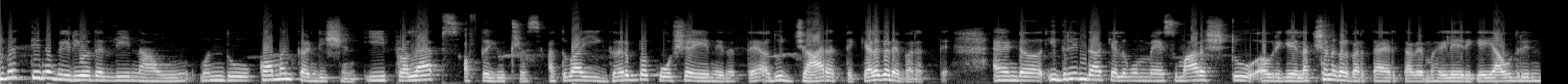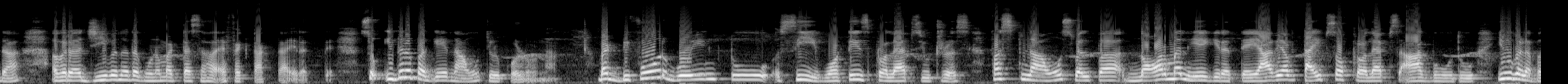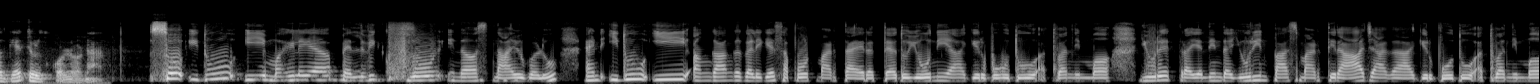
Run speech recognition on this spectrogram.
ಇವತ್ತಿನ ವಿಡಿಯೋದಲ್ಲಿ ನಾವು ಒಂದು ಕಾಮನ್ ಕಂಡೀಷನ್ ಈ ಪ್ರೊಲ್ಯಾಪ್ಸ್ ಆಫ್ ದ ಯೂಟ್ರಸ್ ಅಥವಾ ಈ ಗರ್ಭಕೋಶ ಏನಿರುತ್ತೆ, ಅದು ಜಾರತ್ತೆ, ಕೆಳಗಡೆ ಬರುತ್ತೆ. ಆ್ಯಂಡ್ ಇದರಿಂದ ಕೆಲವೊಮ್ಮೆ ಸುಮಾರಷ್ಟು ಅವರಿಗೆ ಲಕ್ಷಣಗಳು ಬರ್ತಾ ಇರ್ತವೆ ಮಹಿಳೆಯರಿಗೆ. ಯಾವುದರಿಂದ? ಅವರ ಜೀವನದ ಗುಣಮಟ್ಟ ಸಹ ಎಫೆಕ್ಟ್ ಆಗ್ತಾ ಇರುತ್ತೆ. ಸೊ ಇದರ ಬಗ್ಗೆ ನಾವು ತಿಳ್ಕೊಳ್ಳೋಣ. But before going to see what is prolapse uterus first ನಾವು ಸ್ವಲ್ಪ ನಾರ್ಮಲ್ ಹೇಗಿರುತ್ತೆ, ಯಾವ್ಯಾವ ಟೈಪ್ಸ್ ಆಫ್ ಪ್ರೊಲ್ಯಾಪ್ಸ್ ಆಗಬಹುದು, ಇವುಗಳ ಬಗ್ಗೆ ತಿಳ್ಕೊಳ್ಳೋಣ ಸೊ ಇದು ಈ ಮಹಿಳೆಯ ಪೆಲ್ವಿಕ್ ಫ್ಲೋರ್ ಇನ ಸ್ನಾಯುಗಳು ಅಂಡ್ ಇದು ಈ ಅಂಗಾಂಗಗಳಿಗೆ ಸಪೋರ್ಟ್ ಮಾಡ್ತಾ ಇರುತ್ತೆ. ಅದು ಯೋನಿ ಆಗಿರಬಹುದು ಅಥವಾ ನಿಮ್ಮ ಯುರೇತ್ರ ಎಲ್ಲಿಂದ ಯೂರಿನ್ ಪಾಸ್ ಮಾಡ್ತೀರಾ ಆ ಜಾಗ ಆಗಿರ್ಬೋದು ಅಥವಾ ನಿಮ್ಮ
